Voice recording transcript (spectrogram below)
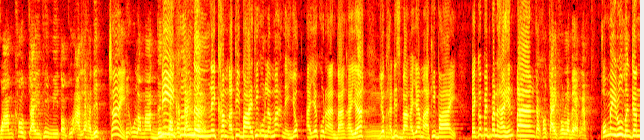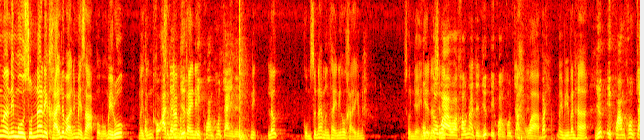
ความเข้าใจที่มีต่อกุรอานและหะดิษใช่ที่อุลามาดึงนี่ความเข้าคือใจหมานึ่งในคำอธิบายที่อุลามะเนี่ยยกอายะกุรอานบางอายะยกหะดิษบางอายะมาอธิบาย แต่ก็เป็นปัญหาเห็นต่างจะเข้าใจคนละแบบไง ผมไม่รู้เหมือนกันว่าในหมู่ซุนนะในขายหรือเปล่านี่ไม่ทราบเพราะผมไม่รู้หมายถึงเขาอาจซุนจะนะเมืยึอดงไทยนี่อีกความเข้าใจหนึ่งนี่แล้วกลุ่มซุนนะเมืองไทยนี่เขาขายกันไหมส่วนใหญ่ผมเนี่ยก็จะว่าว่าเขาน่าจะยึดอีกความเข้าใจอะหนึ่งว่าไปไม่มีปัญหา ยึดอีกความเข้าใจ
